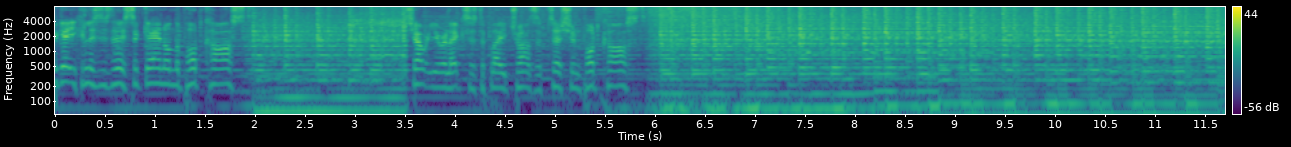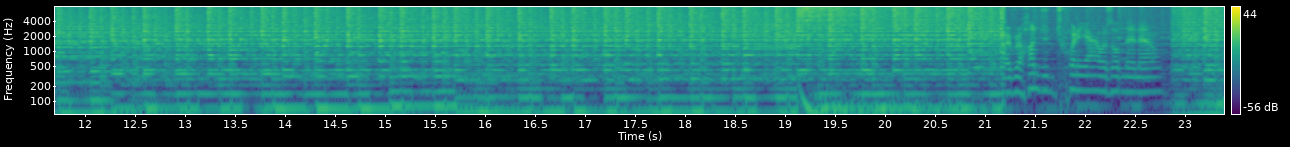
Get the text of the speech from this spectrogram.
Forget you can listen to this again on the podcast. Shout at your Alexis to play Trance Obsession podcast. Over 120 hours on there now.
